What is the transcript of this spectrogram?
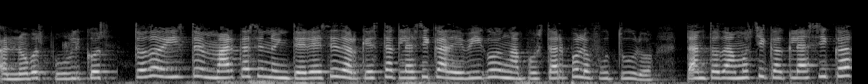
a novos públicos Todo isto enmárcase no interese da Orquesta Clásica de Vigo en apostar polo futuro, tanto da música clásica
